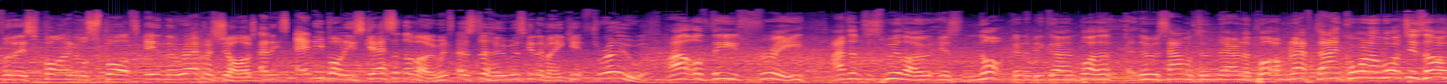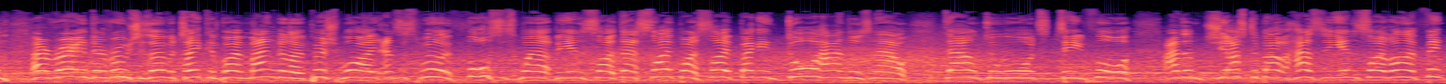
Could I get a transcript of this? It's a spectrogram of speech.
for this final spot in the repechage, and it's anybody's guess at the moment as to who is going to make it through. Out of these three, Adam Siswillo is not going to be going by. Lewis Hamilton there in the bottom left-hand corner. Watches on, and Rayan Derrouiche is overtaken by Mangano, pushed wide, and Siswillo forces his way up the inside there, side by side, banging door handles now down towards T4. Adam just about has the inside line. I think,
